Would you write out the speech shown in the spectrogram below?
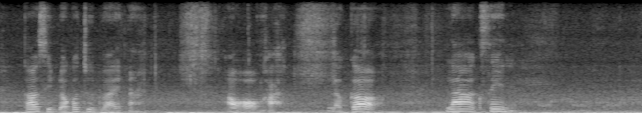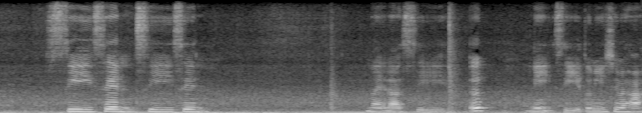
90แล้วก็จุดไว้อะเอาออกค่ะ แล้วก็ลากเส้นสี่เส้นสี่เส้นไหนละสี่อึ๊บ นี่สีตัวนี้ใช่ไหมคะ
